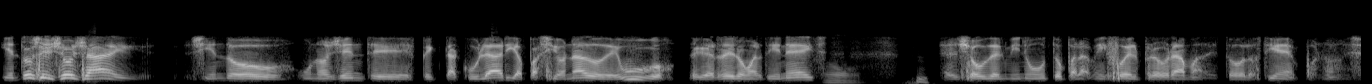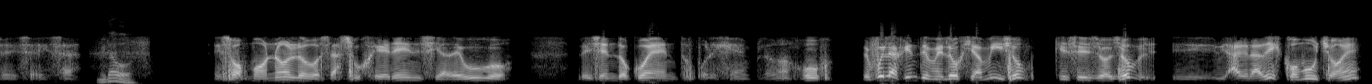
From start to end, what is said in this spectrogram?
Y entonces yo ya, eh, siendo un oyente espectacular y apasionado de Hugo, de Guerrero Martínez, Oh. el show del minuto para mí fue el programa de todos los tiempos, ¿no? Esa- vos. esos monólogos, esa sugerencia de Hugo leyendo cuentos, por ejemplo, ¿no? Uf. Después la gente me elogia a mí, yo, qué sé yo, yo eh, agradezco mucho, ¿eh?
